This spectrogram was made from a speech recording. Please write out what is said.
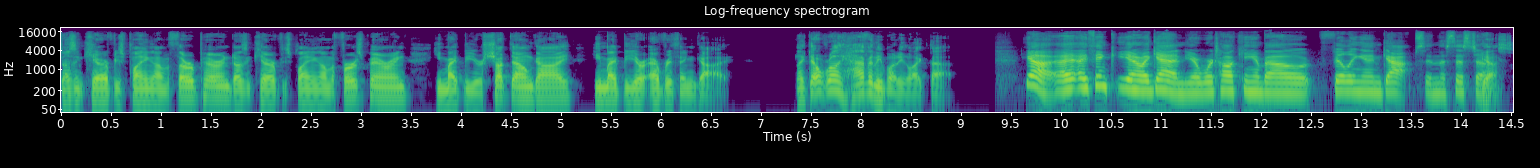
doesn't care if he's playing on the third pairing, doesn't care if he's playing on the first pairing. He might be your shutdown guy. He might be your everything guy. Like, they don't really have anybody like that. Yeah, I, I, think you know. Again, you know, we're talking about filling in gaps in the system, yes,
